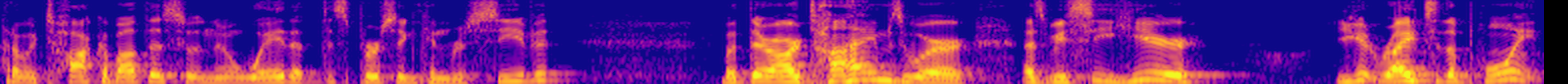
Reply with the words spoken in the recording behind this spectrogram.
how do I talk about this in a way that this person can receive it? But there are times where, as we see here, you get right to the point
